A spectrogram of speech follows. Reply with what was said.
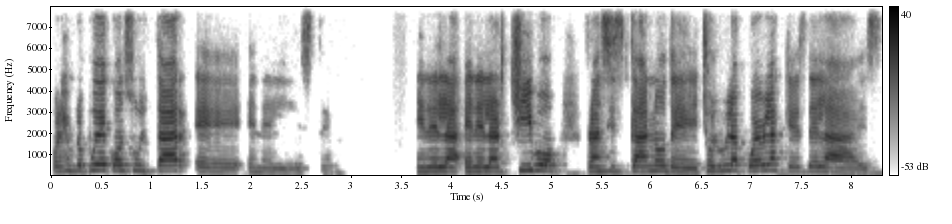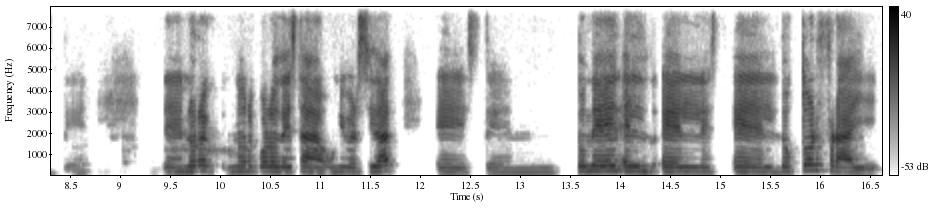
por ejemplo, pude consultar eh, en el, este, en el, en el archivo franciscano de Cholula, Puebla, que es de la, este, eh, no, no, recuerdo de esta universidad, este, donde el, el, el doctor Fray,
